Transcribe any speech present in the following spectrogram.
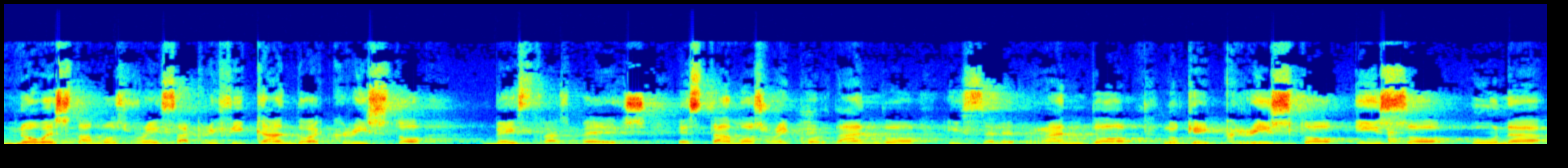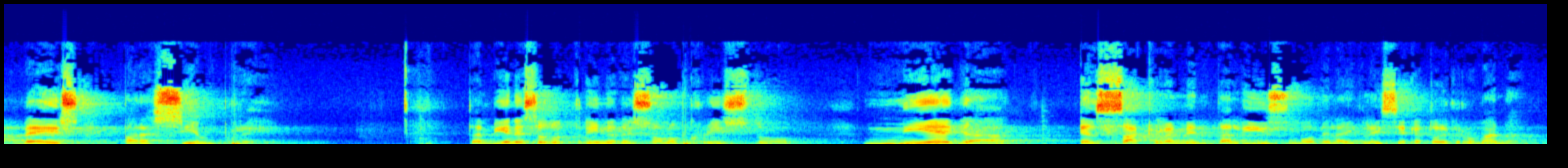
no estamos resacrificando a Cristo vez tras vez. Estamos recordando y celebrando lo que Cristo hizo una vez para siempre. También esa doctrina de solo Cristo niega el sacramentalismo de la Iglesia Católica Romana.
